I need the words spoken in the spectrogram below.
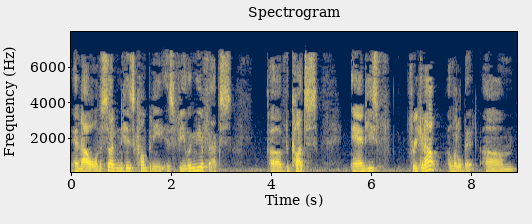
and now all of a sudden his company is feeling the effects of the cuts, and he's freaking out a little bit. Um,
